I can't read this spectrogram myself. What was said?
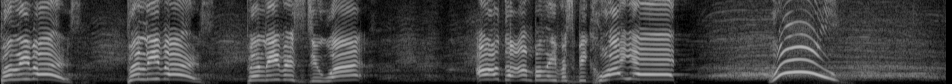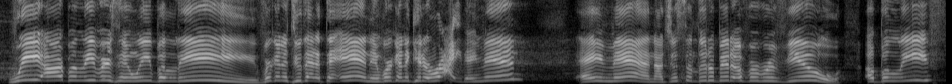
Believers. Believers. Believers do what? All the unbelievers be quiet. We are believers and we believe. We're going to do that at the end and we're going to get it right. Amen? Amen. Now, just a little bit of a review. A belief,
